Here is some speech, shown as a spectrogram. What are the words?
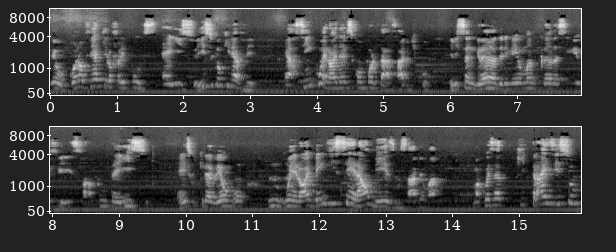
Meu, quando eu vi aquilo eu falei, putz, é isso, é isso que eu queria ver. É assim que o herói deve se comportar, sabe? Tipo, ele sangrando, ele meio mancando assim, meio feliz, fala, puta, é isso. É isso que eu queria ver, um, um, um herói bem visceral mesmo, sabe? Uma, uma coisa que traz isso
